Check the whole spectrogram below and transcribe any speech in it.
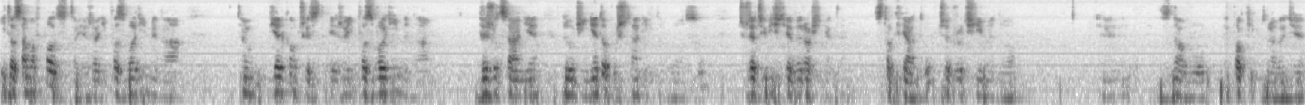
I to samo w Polsce. Jeżeli pozwolimy na tę wielką czystkę, jeżeli pozwolimy na wyrzucanie ludzi, niedopuszczanie ich do głosu, czy rzeczywiście wyrośnie ten sto kwiatów, czy wrócimy do, e, znowu epoki, która będzie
